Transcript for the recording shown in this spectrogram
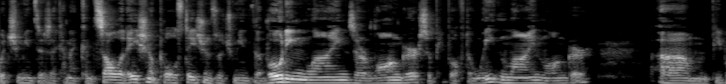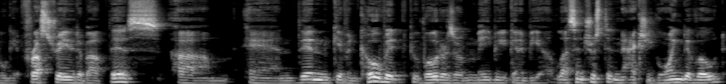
which means there's a kind of consolidation of poll stations which means the voting lines are longer so people have to wait in line longer. Um, people get frustrated about this um, and then given covid voters are maybe going to be less interested in actually going to vote.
